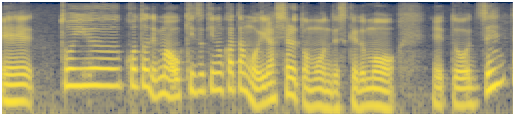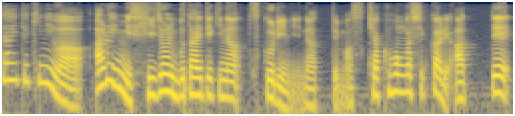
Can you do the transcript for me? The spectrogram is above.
えーということで、まあ、お気づきの方もいらっしゃると思うんですけども、えっと、全体的には、ある意味非常に具体的な作りになってます。脚本がしっかりあって、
